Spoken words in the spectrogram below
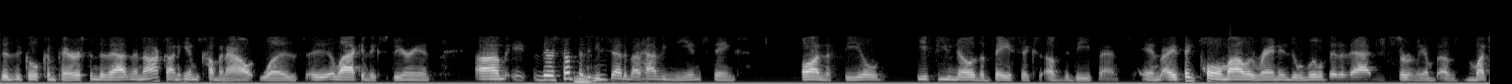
physical comparison to that. And the knock on him coming out was a lack of experience. Um, it, there's something mm-hmm. to be mm-hmm. said about having the instincts on the field if you know the basics of the defense. And I think Polamalu ran into a little bit of that. Certainly a, a much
